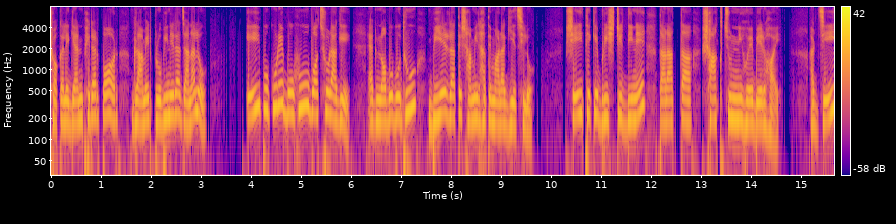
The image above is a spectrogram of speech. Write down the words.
সকালে জ্ঞান ফেরার পর গ্রামের প্রবীণেরা জানালো, এই পুকুরে বহু বছর আগে এক নববধূ বিয়ের রাতে স্বামীর হাতে মারা গিয়েছিল। সেই থেকে বৃষ্টির দিনে তার আত্মা শাঁকচুন্নি হয়ে বের হয়, আর যেই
